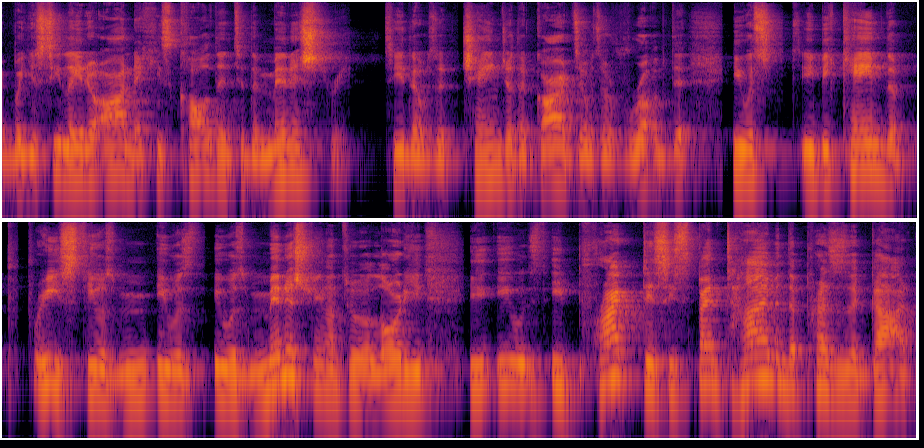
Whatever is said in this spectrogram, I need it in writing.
But you see later on that he's called into the ministry. See, there was a change of the guards. There was a robe. He was he became the priest. He was he was he was ministering unto the Lord. He he, he was he practiced. He spent time in the presence of God.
